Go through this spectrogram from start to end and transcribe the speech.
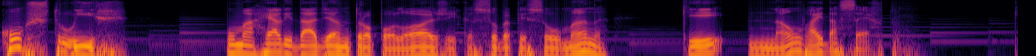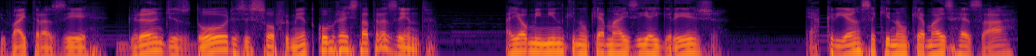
construir uma realidade antropológica sobre a pessoa humana que não vai dar certo, que vai trazer grandes dores e sofrimento, como já está trazendo. Aí é o menino que não quer mais ir à igreja, é a criança que não quer mais rezar,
